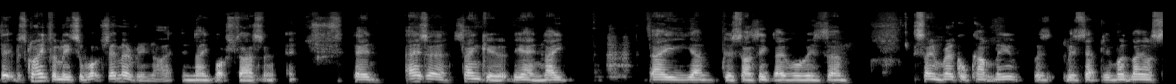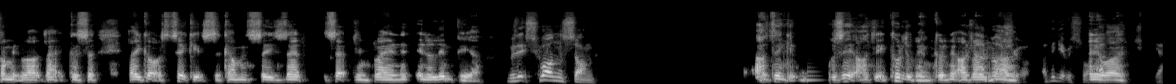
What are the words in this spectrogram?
it was great for me to watch them every night, and they watched us. And then, as a thank you at the end, they they because um, I think they were with um, same record company with, with Zeppelin, weren't they, or something like that? Because uh, they got us tickets to come and see Ze- Zeppelin playing in Olympia. Was it Swan Song? I think it was it. I think it could have been, couldn't it? I don't know. Sure. I think it was Swan. Anyway, yeah.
